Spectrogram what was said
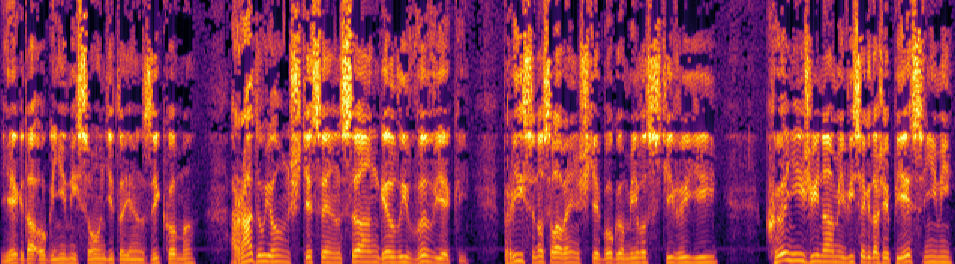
jegda ognimi sondite jazykom, Radujonšte sen s angeli v vieky, prísnoslavenšte Bogo milostivý, knižinami vysegdaže piesnimi,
